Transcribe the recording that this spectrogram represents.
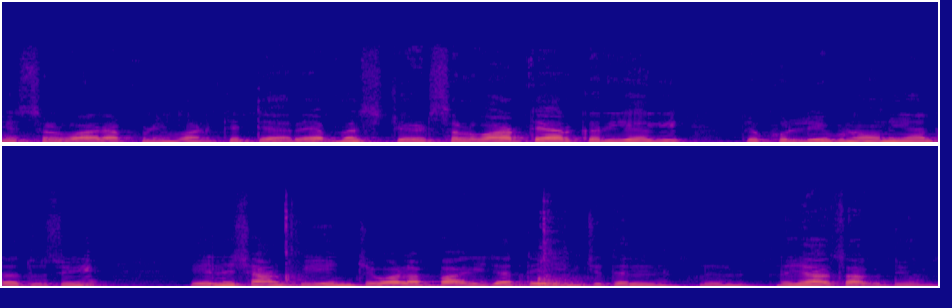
ਇਹ ਸਲਵਾਰ ਆਪਣੀ ਬਣ ਕੇ ਤਿਆਰ ਹੈ। ਆਪਾਂ ਸਟ੍ਰੇਟ ਸਲਵਾਰ ਤਿਆਰ ਕਰੀ ਹੈਗੀ। ਜੇ ਖੁੱਲੀ ਬਣਾਉਣੀ ਆ ਤਾਂ ਤੁਸੀਂ ਇਹ ਨਿਸ਼ਾਨ 20 ਇੰਚ ਵਾਲਾ 22 ਜਾਂ 23 ਇੰਚ ਤੇ ਲਿਜਾ ਸਕਦੇ ਹੋ।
